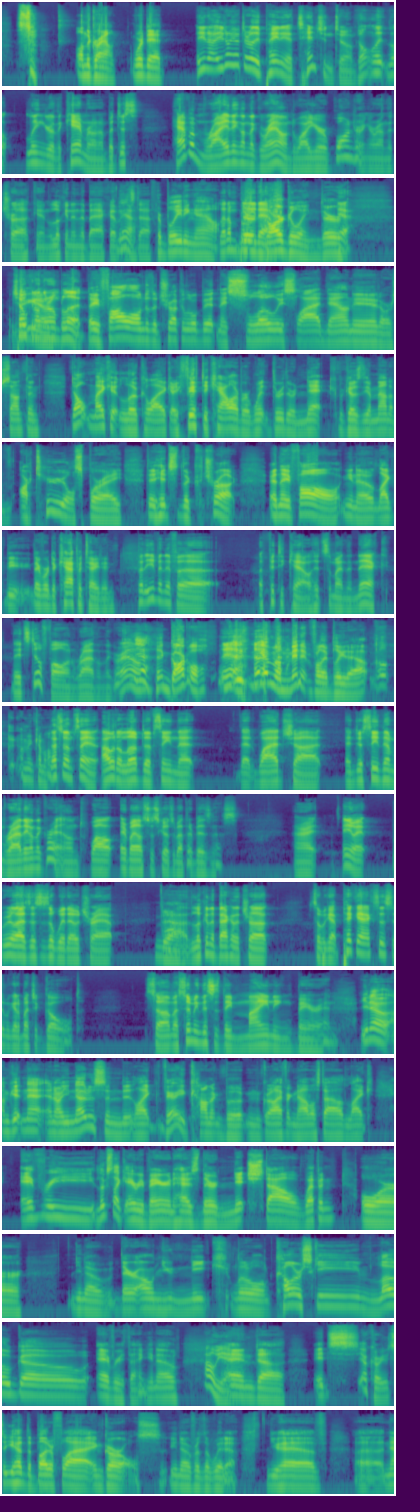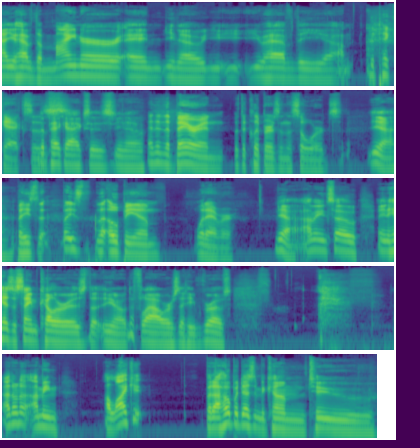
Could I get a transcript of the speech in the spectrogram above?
on the ground, we're dead. you know, you don't have to really pay any attention to them. Don't li- don't linger the camera on them, but just have them writhing on the ground while you're wandering around the truck and looking in the back of it Yeah, and stuff. they're bleeding out. Let 'em They're bleed out. gargling. They're Yeah, choking you on their own blood. They fall onto the truck a little bit and they slowly slide down it or something. Don't make it look like a 50 caliber went through their neck because the amount of arterial spray that hits the truck and they fall, you know, like the they were decapitated. But even if a a 50 cal hits somebody in the neck, they'd still fall and writhe on the ground. yeah, they gargle. Yeah. Give them a minute before they bleed out. Oh, I mean, come on. That's what I'm saying. I would have loved to have seen that that wide shot and just see them writhing on the ground while everybody else just goes about their business. All right. Anyway, realize this is a widow trap. Yeah. Uh, look in the back of the truck. So we got pickaxes and we got a bunch of gold. So I'm assuming this is the mining baron. You know, I'm getting that. And are you noticing that, like, very comic book and graphic novel style, like, every, looks like every Baron has their niche style weapon or, you know, their own unique little color scheme, logo, everything, you know? Oh yeah. And, uh, it's okay. So you have the butterfly and girls, you know, for the widow. You have uh, now you have the miner, and you know you you, you have the um, The pickaxes. the pickaxes. You know, And then the Baron with the clippers and the swords. yeah, But he's the but he's the opium, whatever. Yeah. I mean, so and he has the same color as the you know the flowers that he grows. I don't know. I mean, I like it, but I hope it doesn't become too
